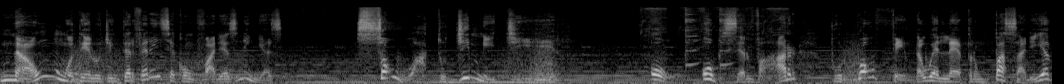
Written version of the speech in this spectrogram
não um modelo de interferência com várias linhas. Só o ato de medir ou observar por qual fenda o elétron passaria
